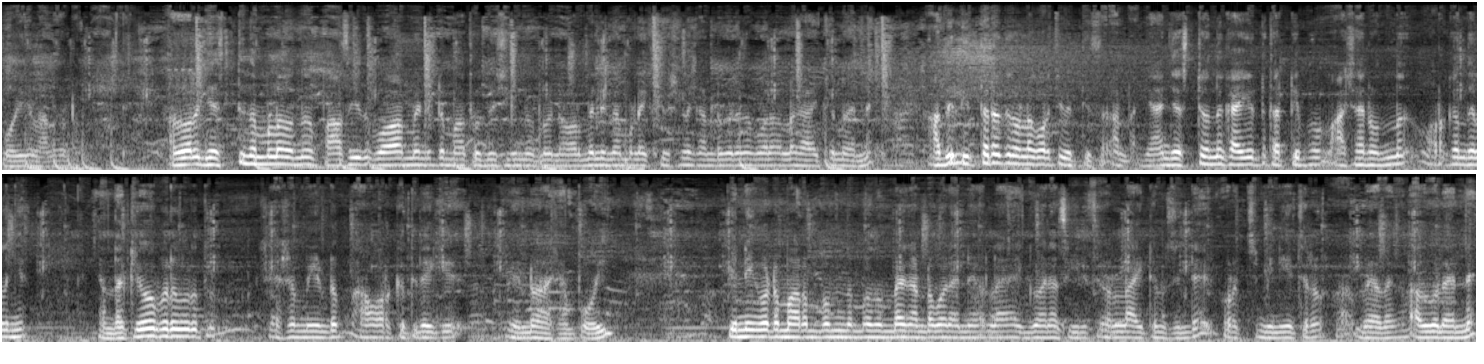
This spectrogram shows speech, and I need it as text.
കോഴികളാണ് കേട്ടോ. അതുപോലെ ജസ്റ്റ് നമ്മൾ ഒന്ന് പാസ് ചെയ്ത് പോകാൻ വേണ്ടിയിട്ട് മാത്രം ഉദ്ദേശിക്കുന്നുള്ളൂ. നോർമലി നമ്മൾ എക്സിബിഷനിൽ കണ്ടുവരുന്ന പോലെയുള്ള കാഴ്ചകൾ തന്നെ. അതിൽ ഇത്തരത്തിലുള്ള കുറച്ച് വ്യത്യസ്തം ഉണ്ട് ഞാൻ ജസ്റ്റ് ഒന്ന് കൈയിട്ട് തട്ടിപ്പം ആശാൻ ഒന്ന് ഉറക്കം തെളിഞ്ഞ് എന്തൊക്കെയോ പെറുപിറുത്തു ശേഷം വീണ്ടും ആ ഉറക്കത്തിലേക്ക് വീണ്ടും ആശാൻ പോയി. പിന്നെ ഇങ്ങോട്ട് മാറുമ്പം നമ്മൾ മുമ്പേ കണ്ട പോലെ തന്നെയുള്ള ഇഗ്വാന സീരീസിലുള്ള ഐറ്റംസിന്റെ കുറച്ച് മിനിയേച്ചർ ഭേദങ്ങൾ അതുപോലെ തന്നെ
